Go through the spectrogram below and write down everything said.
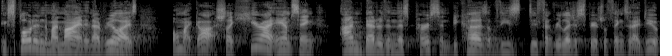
exploded into my mind, and I realized, oh my gosh, like here I am saying, I'm better than this person because of these different religious, spiritual things that I do.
